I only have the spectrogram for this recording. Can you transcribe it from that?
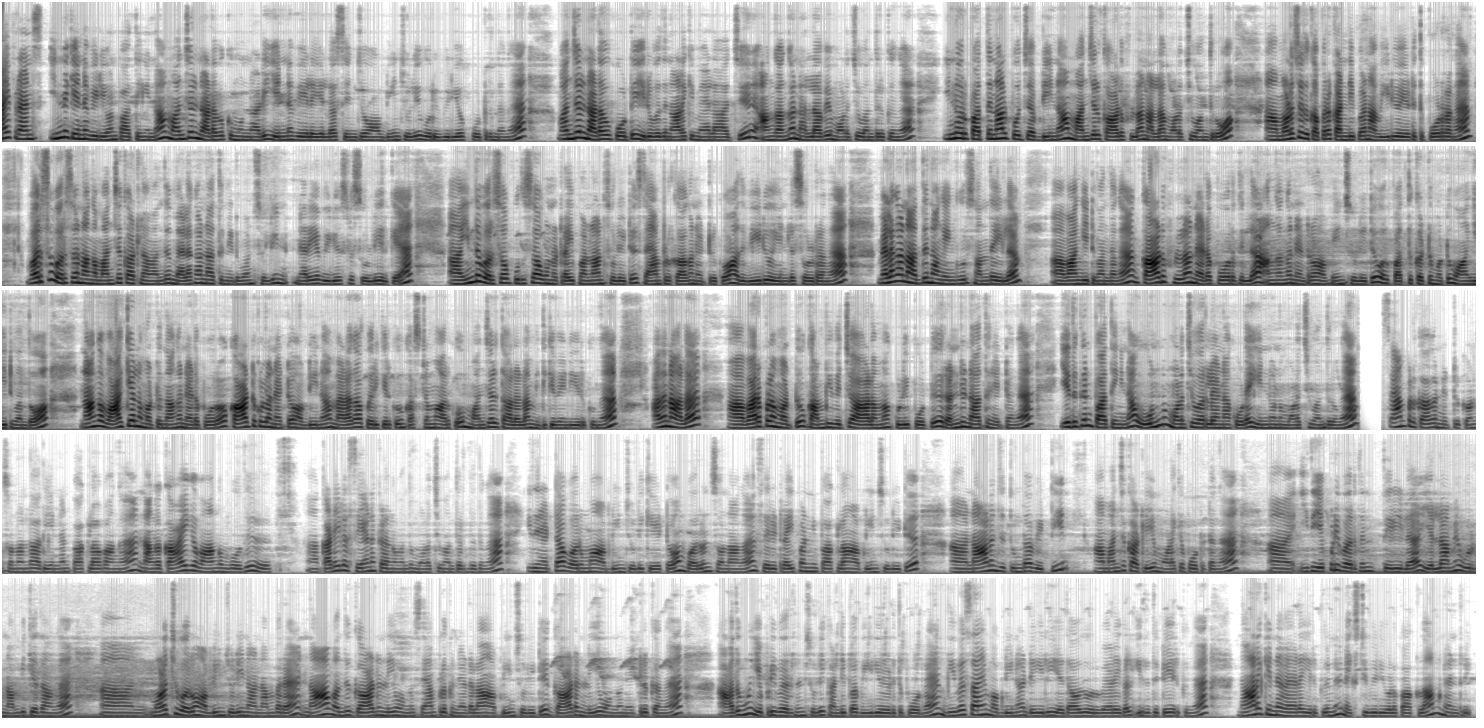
Hi friends இன்றைக்கி என்ன வீடியோன்னு பார்த்தீங்கன்னா மஞ்சள் நடவுக்கு முன்னாடி என்ன வேலையெல்லாம் செஞ்சோம் அப்படின்னு சொல்லி ஒரு வீடியோ போட்டிருந்தேங்க. மஞ்சள் நடவு போட்டு இருபது நாளைக்கு மேலே ஆச்சு. அங்கங்கே நல்லாவே முளைச்சி வந்திருக்குங்க. இன்னொரு பத்து நாள் போச்சு அப்படின்னா மஞ்சள் காடு ஃபுல்லாக நல்லா முளைச்சி வந்துடும் முளைச்சதுக்கப்புறம் கண்டிப்பாக நான் வீடியோ எடுத்து போடுறேங்க. வருஷம் வருஷம் நாங்கள் மஞ்சள் காட்டில் வந்து மிளகா நாற்று நிடுவோன்னு சொல்லி நிறைய வீடியோஸில் சொல்லியிருக்கேன். இந்த வருஷம் புதுசாக ஒன்று ட்ரை பண்ணலான்னு சொல்லிட்டு சாம்பிளுக்காக நட்டுருக்கோம். அது வீடியோ எண்டில் சொல்கிறேங்க மிளகா நாற்று அது நாங்கள் எங்கள் ஊர் சந்தையில் வாங்கிட்டு வந்தோங்க. காடு ஃபுல்லாக நட போகிறதில்ல அங்கங்கே நடுறோம் அப்படின்னு சொல்லிட்டு ஒரு பத்து கட்டு மட்டும் வாங்கிட்டு வந்தோம். நாங்கள் வாய்க்காலில் மட்டும்தாங்க நட போகிறோம் காட்டுக்குள்ளே நட்டோம் அப்படின்னா மிளகா பறிக்கிறதுக்கும் கஷ்டமாக இருக்கும். மஞ்சள் தாளெல்லாம் மிதிக்க வேண்டி இருக்குங்க. அதனால் வரப்பில் மட்டும் கம்பி வச்சு ஆழமாக குழி போட்டு ரெண்டு நாற்று நட்டோங்க. எதுக்குன்னு பார்த்தீங்கன்னா ஒன்று முளைச்சி வரலைன்னா கூட இன்னொன்று முளைச்சி வந்துருங்க. சாம்பிளுக்காக நட்டுருக்கோன்னு சொன்னோம்ல அது என்னன்னு பார்க்கலாம் வாங்க. நாங்கள் காய்க வாங்கும்போது கடையில் சேனக்கிழங்கு வந்து முளைச்சி வந்திருந்ததுங்க. இது நெட்டாக வருமா அப்படின்னு சொல்லி கேட்டோம். வரும்னு சொன்னாங்க. சரி ட்ரை பண்ணி பார்க்கலாம் அப்படின்னு சொல்லிட்டு நாலஞ்சு துண்டாக வெட்டி மஞ்சக்காட்டிலேயே முளைக்க போட்டுட்டேங்க. இது எப்படி வருதுன்னு தெரியல. எல்லாமே ஒரு நம்பிக்கை தாங்க. முளைச்சி வரும் அப்படின்னு சொல்லி நான் நம்புகிறேன் நான் வந்து கார்டன்லேயும் ஒன்று சாம்பிளுக்கு நடலாம் அப்படின்னு சொல்லிட்டு கார்டன்லேயும் ஒன்று நெட்டிருக்கேங்க. அதுவும் எப்படி வருதுன்னு சொல்லி கண்டிப்பாக வீடியோ எடுத்து போடுறேன். விவசாயம் அப்படின்னா டெய்லி ஏதாவது ஒரு வேலைகள் இருந்துகிட்டே இருக்குங்க. நாளைக்கு என்ன வேலை இருக்குதுன்னு நெக்ஸ்ட் வீடியோவில் பார்க்கலாம். நன்றி.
